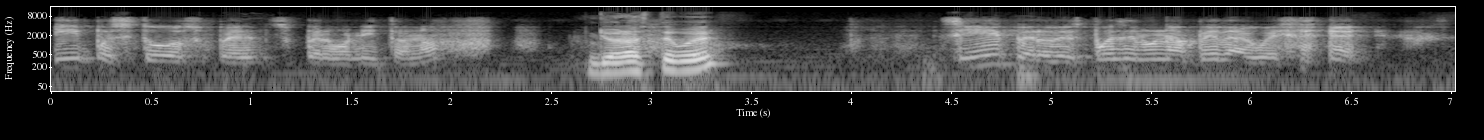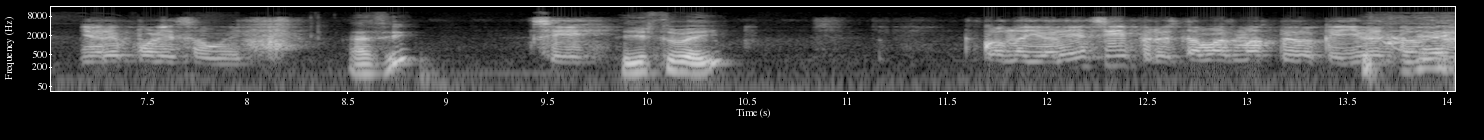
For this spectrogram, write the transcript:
y pues estuvo súper súper bonito no ¿Lloraste, güey? sí pero después en una peda güey lloré por eso güey ¿Ah, sí? sí ¿Y yo estuve ahí? Cuando lloré, sí, pero estabas más pedo que yo, entonces...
